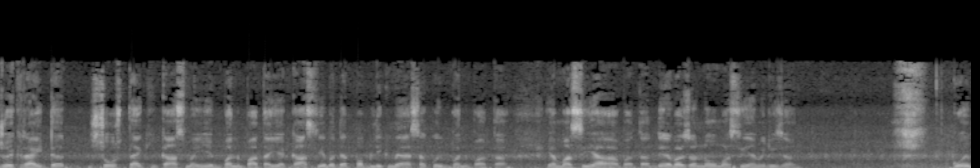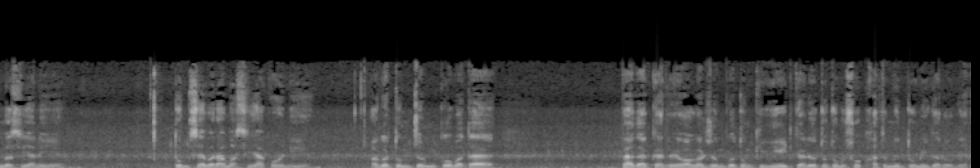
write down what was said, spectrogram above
जो एक राइटर सोचता है कि काश मैं ये बन पाता, या काश ये बता पब्लिक में ऐसा कोई बन पाता, या मसीहा आ पाता। देर वॉज़ अ नो मसीहा, मेरी जान। कोई मसीहा नहीं है। तुमसे बड़ा मसीहा कोई नहीं है। अगर तुम जुर्म को बताए पैदा कर रहे हो, अगर जुर्म को तुम क्रिएट कर रहे हो तो तुम उसको ख़त्म तुम ही करोगे।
